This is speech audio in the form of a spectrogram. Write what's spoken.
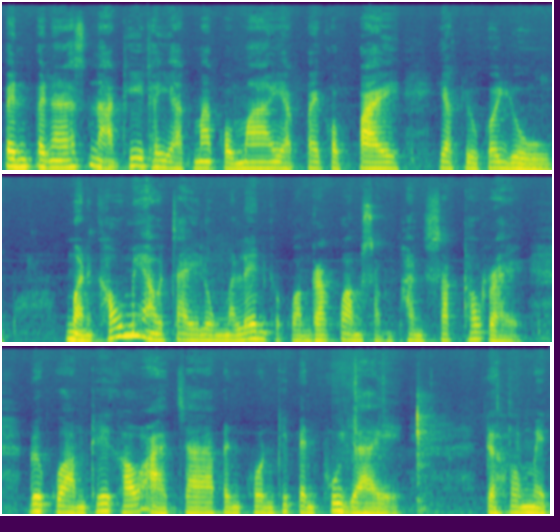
เป็นไปในลักษณะที่ถ้าอยากมาก็มา อยากไปก็ไป อยากอยู่ก็อยู่เหมือนเขาไม่เอาใจลงมาเล่นกับความรักความสัมพันธ์สักเท่าไหร่ ด้วยความที่เขาอาจจะเป็นคนที่เป็นผู้ใหญ่ The Hermit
